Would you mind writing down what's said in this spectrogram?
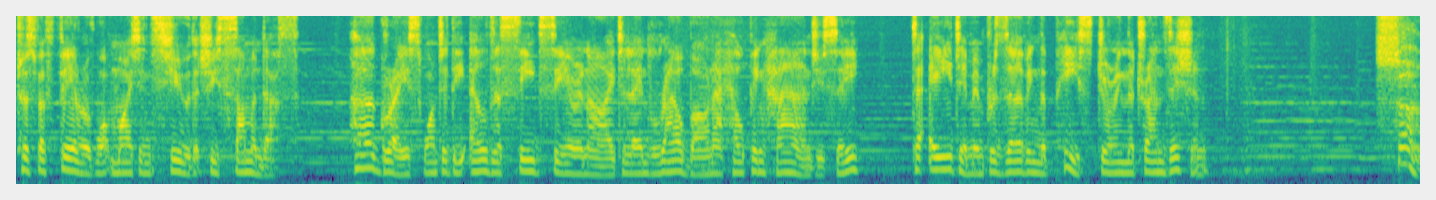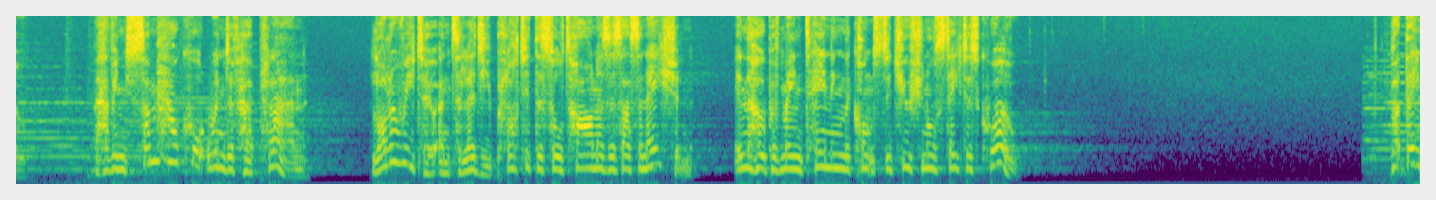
'Twas for fear of what might ensue that she summoned us. Her Grace wanted the Elder Seedseer and I to lend Raubahn a helping hand, you see? To aid him in preserving the peace during the transition. So, having somehow caught wind of her plan, Lolorito and Teleji plotted the Sultana's assassination in the hope of maintaining the constitutional status quo. But they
